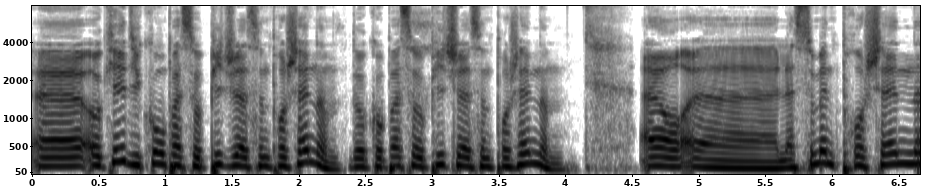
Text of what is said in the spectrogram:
Euh, ok, du coup, on passe au pitch de la semaine prochaine. Donc, on passe au pitch de la semaine prochaine. Alors, euh, la semaine prochaine,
